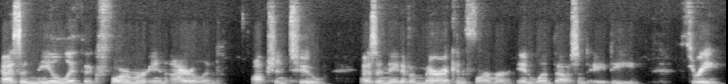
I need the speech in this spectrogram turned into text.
as a Neolithic farmer in Ireland. Option two, as a Native American farmer in 1000 AD. Three,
